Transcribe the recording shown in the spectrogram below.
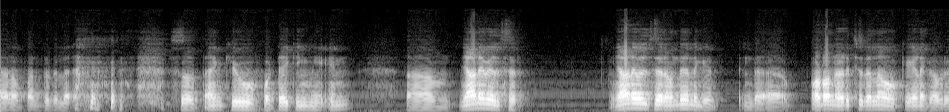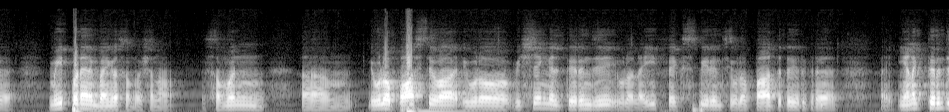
யாரும் பண்ணுறதில்ல so thank you for taking me in Gnanavel sir Gnanavel sir வந்து எனக்கு இந்த படம் நடித்ததெல்லாம் ஓகே எனக்கு அவர் மீட் பண்ண எனக்கு பயங்கர சந்தோஷம் தான் சமன் um, இவ்வளோ பாசிட்டிவாக இவ்வளோ விஷயங்கள் தெரிஞ்சு இவ்வளோ லைஃப் எக்ஸ்பீரியன்ஸ் இவ்வளோ பார்த்துட்டு இருக்கிற எனக்கு தெரிஞ்ச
